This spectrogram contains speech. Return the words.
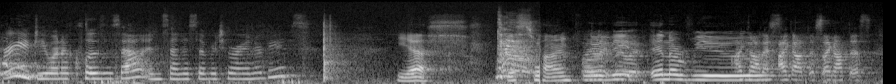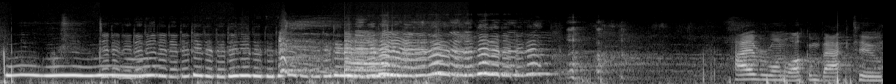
Bree, do you want to close us out and send us over to our interviews? Yes. This time for Wait, wait, the wait, wait. interviews. I got it. I got this. I got this. Hi everyone, welcome back to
